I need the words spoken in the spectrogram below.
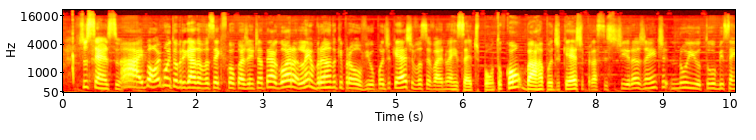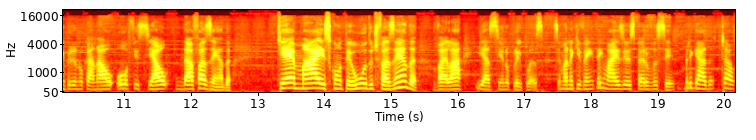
Sucesso. Ai, bom, e muito obrigada a você que ficou com a gente até agora. Lembrando que para ouvir o podcast, você vai no r7.com barra podcast para assistir a gente no YouTube, sempre no canal oficial da Fazenda. Quer mais conteúdo de Fazenda? Vai lá e assina o Play Plus. Semana que vem tem mais e eu espero você. Obrigada, tchau.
